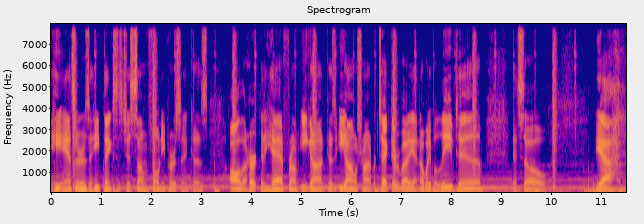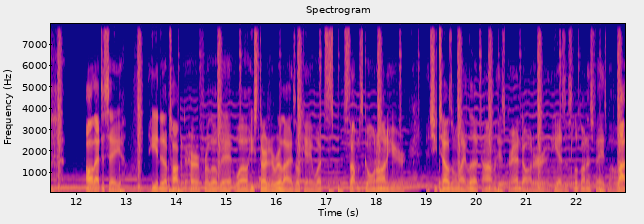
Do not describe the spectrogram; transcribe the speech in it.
he answers and he thinks it's just some phony person because all the hurt that he had from Egon because Egon was trying to protect everybody and nobody believed him. And so, yeah, all that to say, he ended up talking to her for a little bit. Well, he started to realize, okay, what's something's going on here. And she tells him, like, look, I'm his granddaughter. And he has this look on his face, blah, blah, blah.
